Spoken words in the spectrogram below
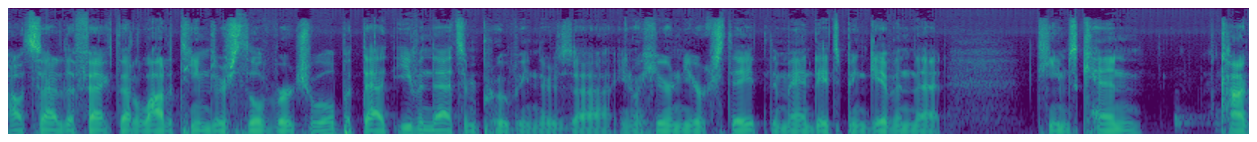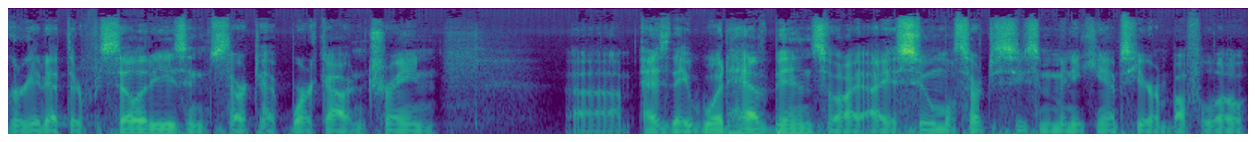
outside of the fact that a lot of teams are still virtual, but that even that's improving. There's, uh, you know, here in New York State, the mandate's been given that teams can congregate at their facilities and start to work out and train um, as they would have been. So I, I, assume we'll start to see some mini camps here in Buffalo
